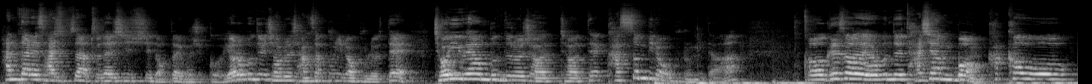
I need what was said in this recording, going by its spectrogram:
한 달에 44, 두달 70, 넉달 99. 여러분들이 저를 장사꾼이라고 부를 때 저희 회원분들을 저, 저한테 갓선비라고 부릅니다. 어 그래서 여러분들 다시 한번 카카오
